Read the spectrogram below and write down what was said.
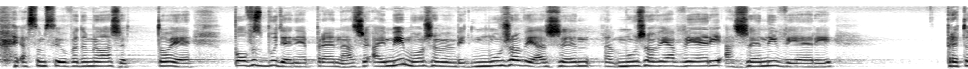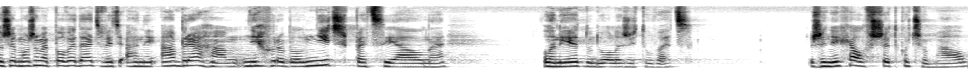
Ja som si uvedomila, že to je povzbudenie pre nás, že aj my môžeme byť mužovia, žen, mužovia viery a ženy viery, pretože môžeme povedať, veď ani Abraham neurobil nič špeciálne, len jednu dôležitú vec. Že nechal všetko, čo mal,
